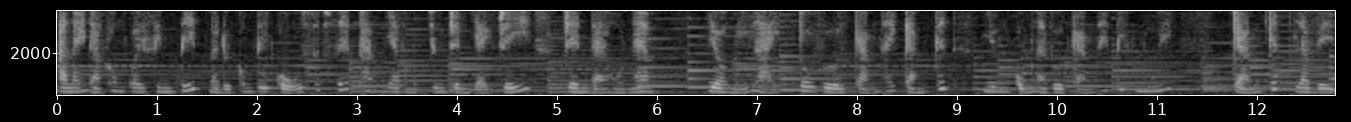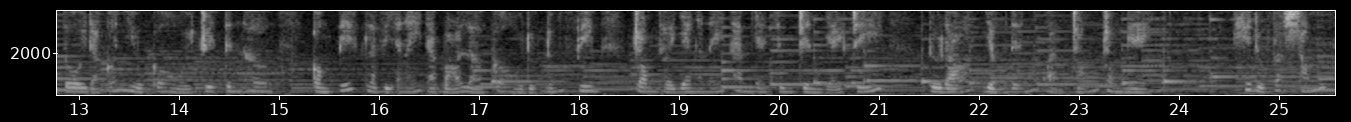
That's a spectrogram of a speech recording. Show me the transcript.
anh ấy đã không quay phim tiếp mà được công ty cũ sắp xếp tham gia vào một chương trình giải trí trên Đài Hồ Nam. Giờ nghĩ lại, tôi vừa cảm thấy cảm kích nhưng cũng lại vừa cảm thấy tiếc nuối. Cảm kích là vì tôi đã có nhiều cơ hội truy tinh hơn, còn tiếc là vì anh ấy đã bỏ lỡ cơ hội được đóng phim trong thời gian anh ấy tham gia chương trình giải trí từ đó dẫn đến khoảng trống trong nghề. Khi được phát sóng,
